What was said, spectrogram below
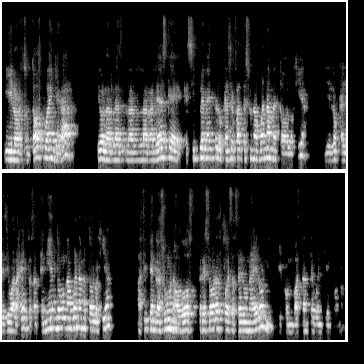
y los resultados pueden llegar. Digo, la, la, la realidad es que, que simplemente lo que hace falta es una buena metodología y es lo que les digo a la gente, o sea, teniendo una buena metodología, así tengas una o dos, tres horas, puedes hacer un Iron y, con bastante buen tiempo, ¿no?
